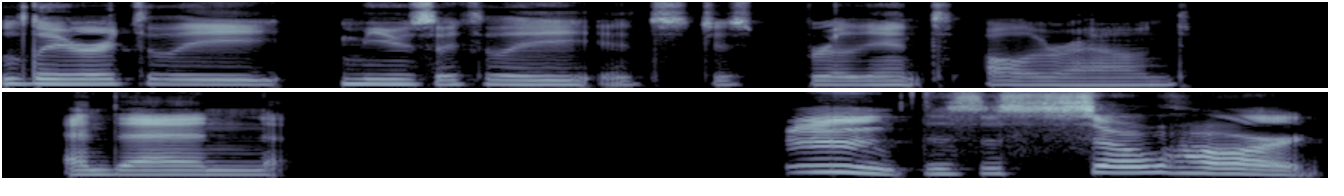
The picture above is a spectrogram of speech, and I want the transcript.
lyrically, musically, it's just brilliant all around. And then mm, this is so hard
